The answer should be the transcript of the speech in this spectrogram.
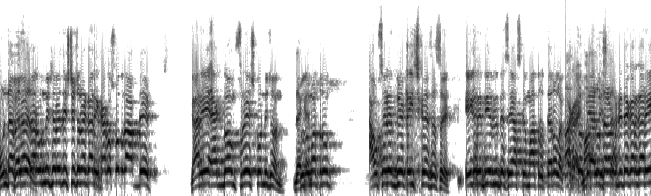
Honda দুই। হাজার উনিশের রেজিস্ট্রেশনের গাড়ি কাগজপত্র আপডেট গাড়ি একদম ফ্রেশ কন্ডিশন। শুধুমাত্র আউটসাইডের দুই একটা স্ক্র্যাচ আছে। এই গাড়ি দিয়ে দিতেছে আজকে মাত্র তেরো লাখ টাকায়। মাত্র মাত্র 42 তেরো কোটি টাকার গাড়ি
